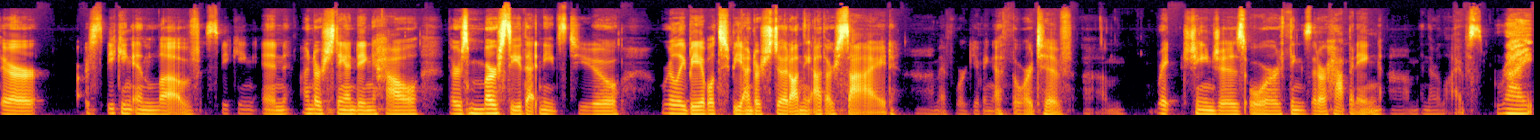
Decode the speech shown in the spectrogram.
they're speaking in love, speaking in understanding how there's mercy that needs to really be able to be understood on the other side giving authoritative um, rate changes or things that are happening um, in their lives. Right.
